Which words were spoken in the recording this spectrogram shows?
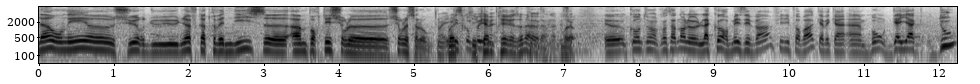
Là, on est euh, sur du 9,90 à emporter sur le, sur le salon. Ce qui est quand même très raisonnable. Concernant l'accord mets et vins, Philippe Forbach, avec un, bon gaillac doux,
